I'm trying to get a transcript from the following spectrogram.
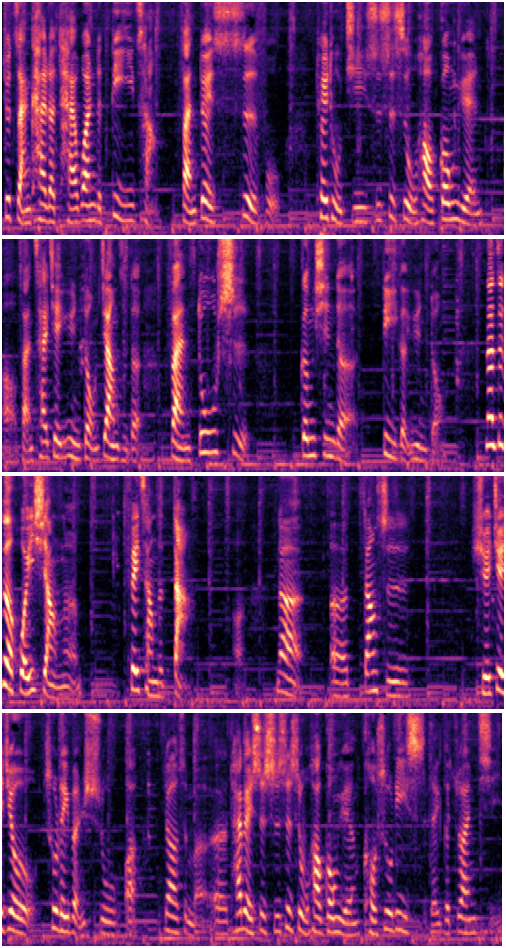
就展开了台湾的第一场反对市府推土机十四十五号公园啊反拆迁运动这样子的反都市更新的。第一个运动，那这个回响呢，非常的大啊。那呃，当时学界就出了一本书啊，叫什么？呃，台北市十四十五号公园口述历史的一个专辑。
